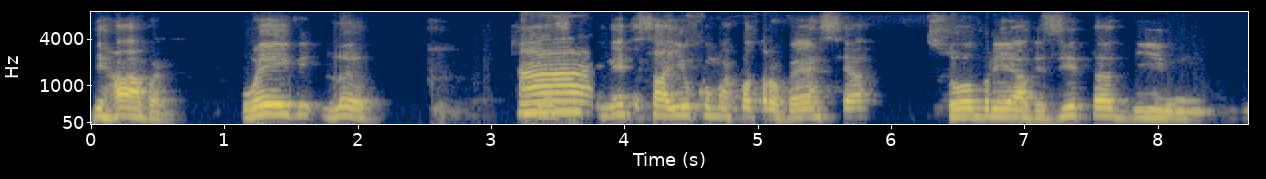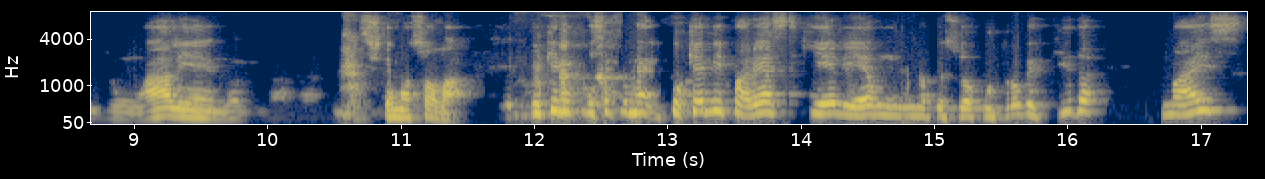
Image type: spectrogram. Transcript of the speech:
de Harvard, Wave Ludd, que ah. recentemente saiu com uma controvérsia sobre a visita de um, de um alien no, no sistema solar. Eu queria que você porque me parece que ele é uma pessoa controvertida, mas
